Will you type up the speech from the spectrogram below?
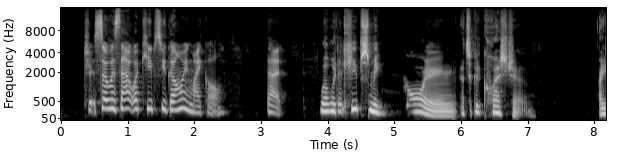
true. So is that what keeps you going, Michael? That Well, what keeps me going? That's a good question. I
